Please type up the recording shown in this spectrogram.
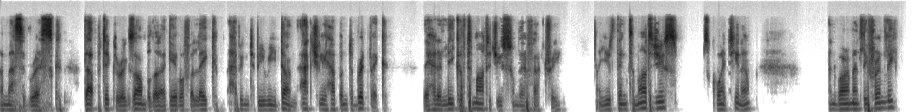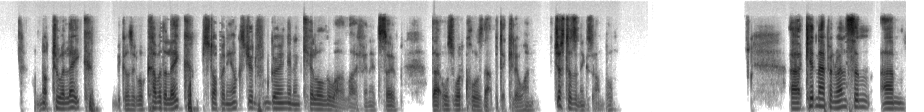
a massive risk. That particular example that I gave of a lake having to be redone actually happened to Britvic. They had a leak of tomato juice from their factory. Now, you'd think tomato juice is quite, you know, environmentally friendly not to a lake because it will cover the lake, stop any oxygen from going in and kill all the wildlife in it. So that was what caused that particular one, just as an example. Uh, kidnap and ransom, um,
